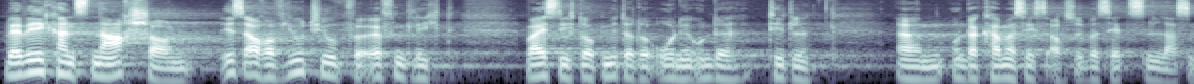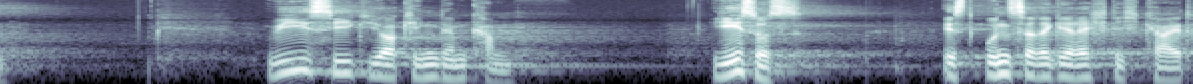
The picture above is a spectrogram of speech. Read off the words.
Wer will, kann es nachschauen. Ist auch auf YouTube veröffentlicht. Weiß nicht, ob mit oder ohne Untertitel. Ähm, und da kann man sich auch so übersetzen lassen. We seek your kingdom come. Jesus ist unsere Gerechtigkeit.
